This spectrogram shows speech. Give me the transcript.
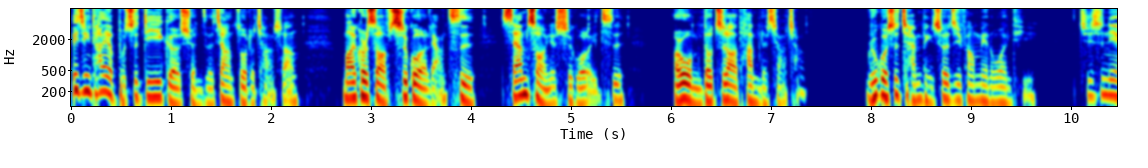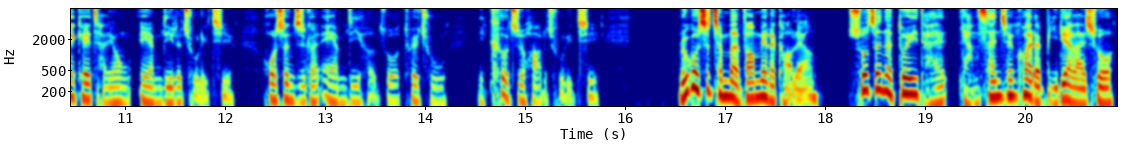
毕竟它也不是第一个选择这样做的厂商，Microsoft 试过了两次，Samsung 也试过了一次，而我们都知道他们的下场。如果是产品设计方面的问题，其实你也可以采用 AMD 的处理器，或甚至跟 AMD 合作推出你克制化的处理器。如果是成本方面的考量，说真的，对一台两三千块的笔电来说，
